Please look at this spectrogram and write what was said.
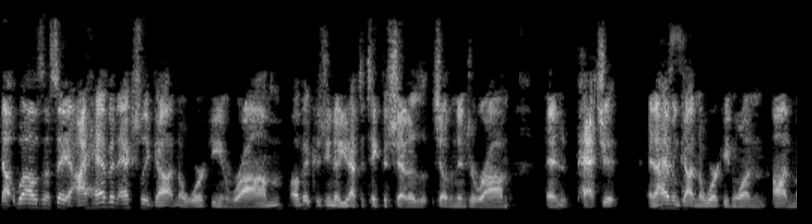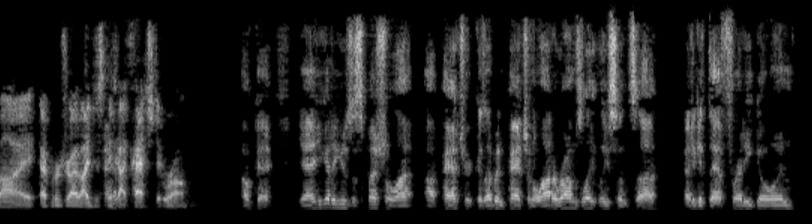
Now, well, I was gonna say I haven't actually gotten a working ROM of it because you know you have to take the Shadow Shadow Ninja ROM and patch it, and I haven't gotten a working one on my EverDrive. I just think I patched it wrong. Okay. Yeah, you got to use a special uh, uh, patcher because I've been patching a lot of ROMs lately since uh, I had to get that Freddy going,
